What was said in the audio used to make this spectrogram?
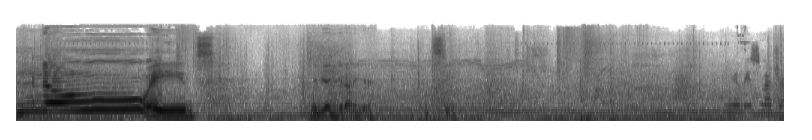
No AIDS. Maybe I can get out of here. Let's see. I'm gonna be Symmetra.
